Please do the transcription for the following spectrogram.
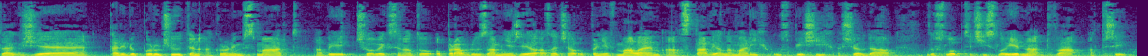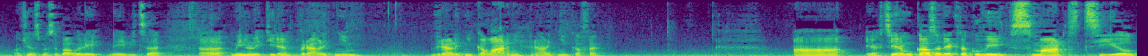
Takže tady doporučuji ten akronym SMART, aby člověk se na to opravdu zaměřil a začal úplně v malém a stavěl na malých úspěších a šel dál do sloupce číslo 1, 2 a 3, o čem jsme se bavili nejvíce uh, minulý týden v realitním v realitní kavárně, realitní kafe. A já chci jenom ukázat, jak takový smart cíl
